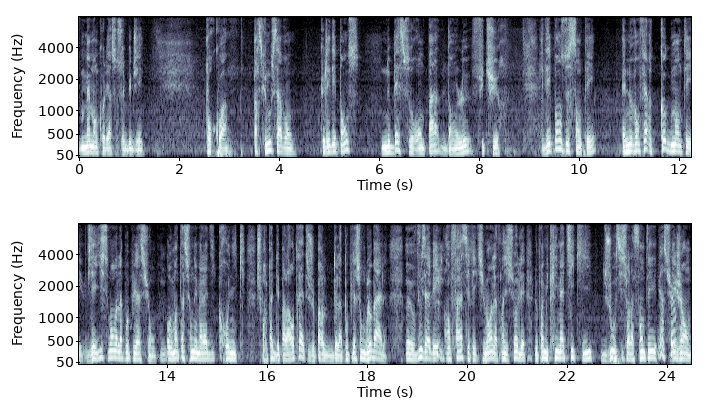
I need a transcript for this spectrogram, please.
même en colère sur ce budget. Pourquoi? Parce que nous savons que les dépenses ne baisseront pas dans le futur. Les dépenses de santé, elles ne vont faire qu'augmenter. Vieillissement de la population, augmentation des maladies chroniques. Je ne parle pas de départ à la retraite, je parle de la population globale. Euh, vous avez en face, effectivement, la transition, le, le problème climatique qui joue aussi sur la santé des gens,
